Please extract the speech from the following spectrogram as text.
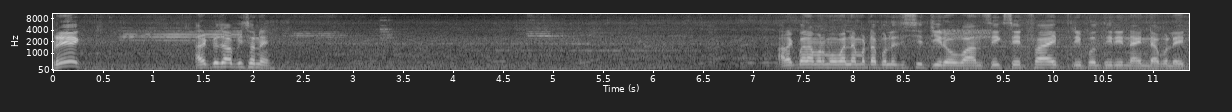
ব্রেক আরেকটু যাও পিছনে। আরেকবার আমার মোবাইল নাম্বারটা বলে দিচ্ছি, zero one six eight five triple three nine double eight.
